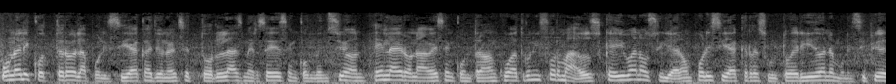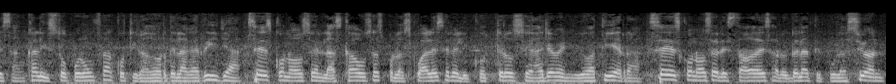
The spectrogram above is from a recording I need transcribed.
Un helicóptero de la policía cayó en el sector Las Mercedes en Convención. En la aeronave se encontraban cuatro uniformados que iban a auxiliar a un policía que resultó herido en el municipio de San Calixto por un francotirador de la guerrilla. Se desconocen las causas por las cuales el helicóptero se haya venido a tierra. Se desconoce el estado de salud de la tripulación.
